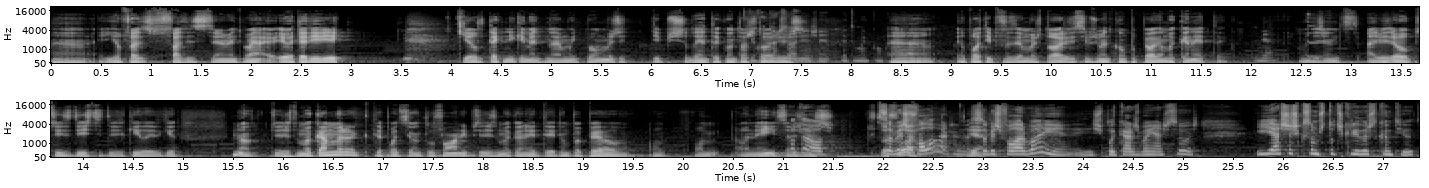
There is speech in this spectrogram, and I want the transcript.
Ah, e ele faz, faz isso extremamente bem. Eu até diria que ele tecnicamente não é muito bom, mas é tipo excelente a contar histórias. histórias, é. Eu também concordo. Ah, ele pode tipo fazer uma história simplesmente com um papel e uma caneta. Yeah. Muita gente às vezes, oh, preciso disto, daquilo e daquilo. Não, precisas de uma câmera, que até pode ser um telefone, e precisas de uma caneta e de um papel, ou, ou, ou nem isso, às Ou- ou vezes. Só Sabes falar. falar? Yeah. sabes falar bem e explicares bem às pessoas. E achas que somos todos criadores de conteúdo?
